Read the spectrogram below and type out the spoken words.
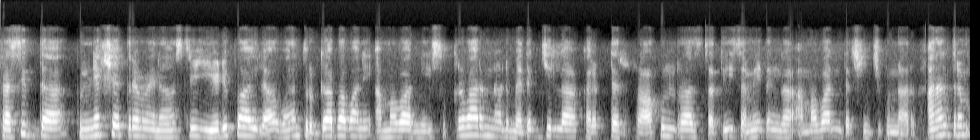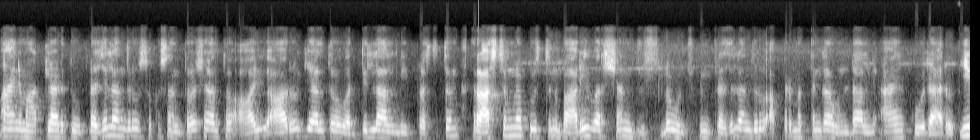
ప్రసిద్ధ పుణ్యక్షేత్రమైన శ్రీ ఏడుపాయల వన దుర్గాభవాని అమ్మవారిని శుక్రవారం నాడు మెదక్ జిల్లా కలెక్టర్ రాహుల్ రాజ్ సతీ సమేతంగా అమ్మవారిని దర్శించుకున్నారు. అనంతరం ఆయన మాట్లాడుతూ ప్రజలందరూ సుఖ సంతోషాలతో ఆయు ఆరోగ్యాలతో వర్ధిల్లాలని ప్రస్తుతం రాష్ట్రంలో కురుస్తున్న భారీ వర్షాన్ని దృష్టిలో ఉంచుకుని ప్రజలందరూ అప్రమత్తంగా ఉండాలని ఆయన కోరారు. ఈ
